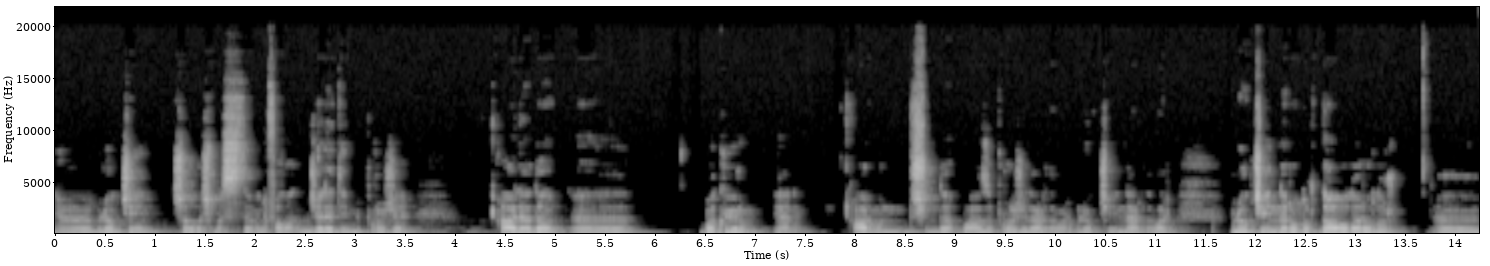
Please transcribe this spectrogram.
Ee, blockchain çalışma sistemini falan incelediğim bir proje. Hala da e, bakıyorum yani Harmony'nin dışında bazı projeler de var, blockchain'ler de var. Blockchain'ler olur, DAO'lar olur. Ee,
